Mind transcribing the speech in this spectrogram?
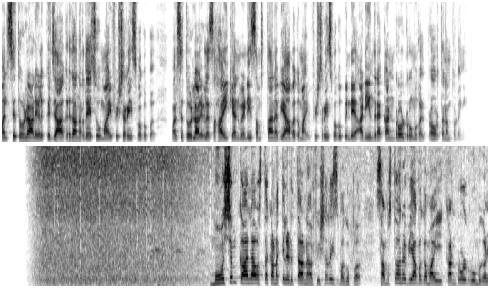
മത്സ്യത്തൊഴിലാളികൾക്ക് ജാഗ്രതാ നിർദ്ദേശവുമായി ഫിഷറീസ് വകുപ്പ്. മത്സ്യത്തൊഴിലാളികളെ സഹായിക്കാൻ വേണ്ടി സംസ്ഥാന വ്യാപകമായി ഫിഷറീസ് വകുപ്പിന്റെ അടിയന്തര കൺട്രോൾ റൂമുകൾ പ്രവർത്തനം തുടങ്ങി. മോശം കാലാവസ്ഥ കണക്കിലെടുത്താണ് ഫിഷറീസ് വകുപ്പ് സംസ്ഥാന വ്യാപകമായി കൺട്രോൾ റൂമുകൾ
